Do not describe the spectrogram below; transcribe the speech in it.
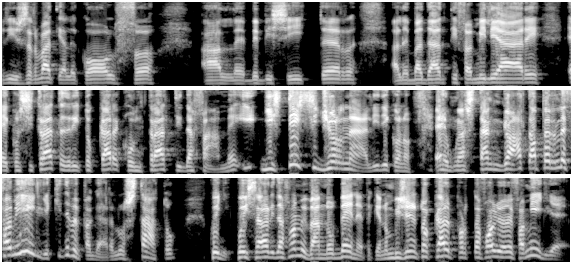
riservati alle golf, alle babysitter, alle badanti familiari. Ecco, si tratta di ritoccare contratti da fame. Gli stessi giornali dicono è una stangata per le famiglie. Chi deve pagare? Lo Stato? Quindi quei salari da fame vanno bene perché non bisogna toccare il portafoglio delle famiglie,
